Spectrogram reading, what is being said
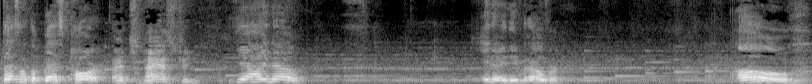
That's not the best part. That's nasty. Yeah, I know. It ain't even over. Oh.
